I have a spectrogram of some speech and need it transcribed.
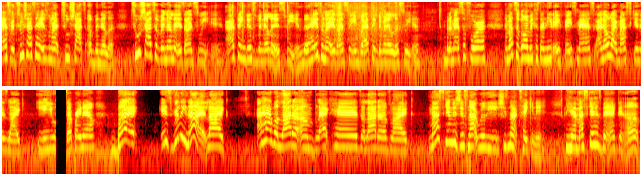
as for two shots of hazelnut two shots of vanilla. Two shots of vanilla is unsweetened. I think this vanilla is sweetened. The hazelnut is unsweetened but i think the vanilla is sweetened. But i'm at sephora. I'm about to go in because i need a face mask. I know like my skin is like eating you up right now but it's really not. Like i have a lot of um blackheads a lot of like my skin is just not really she's not taking it yeah my skin has been acting up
